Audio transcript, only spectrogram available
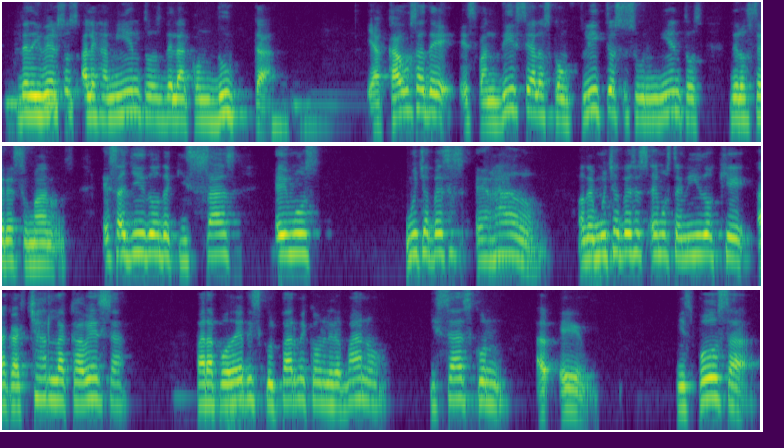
de diversos alejamientos de la conducta y a causa de expandirse a los conflictos y sufrimientos de los seres humanos. Es allí donde quizás hemos muchas veces errado, donde muchas veces hemos tenido que agachar la cabeza para poder disculparme con el hermano, quizás con ah, eh, mi esposa,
